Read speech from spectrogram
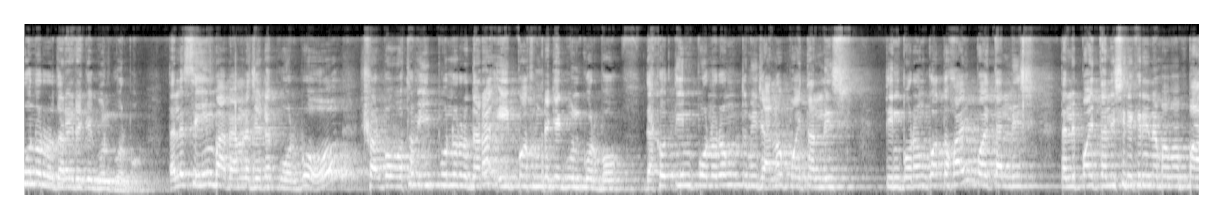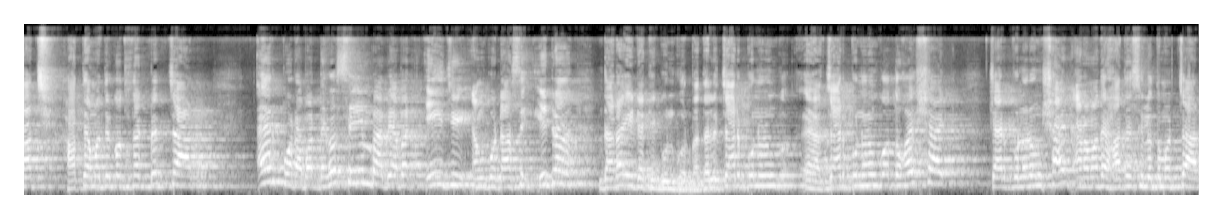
পনেরো দ্বারা এটাকে গুণ করব। তাহলে সেইমভাবে আমরা যেটা করব, সর্বপ্রথম এই পনেরো দ্বারা এই প্রথমটাকে গুণ করব। দেখো, তিন পনেরো, তুমি জানো পঁয়তাল্লিশ তিন পনেরো কত হয়? পঁয়তাল্লিশ। তাহলে পঁয়তাল্লিশ রেখে না বাবা পাঁচ। হাতে আমাদের কত থাকবে? চার। এরপর আবার দেখো সেমভাবে আবার এই যে অঙ্কটা আছে, এটা দ্বারা এটাকে গুণ করবা। তাহলে চার পনেরো চার পনেরো কত হয়? ষাট। চার পনেরো ষাট আর আমাদের হাতে ছিল তোমার চার।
